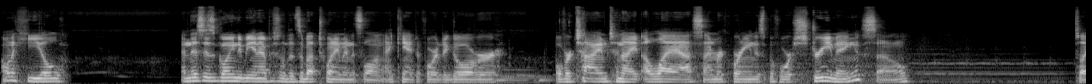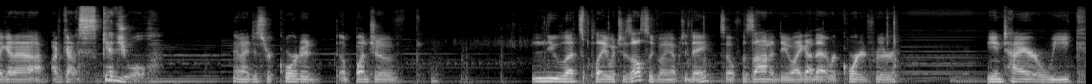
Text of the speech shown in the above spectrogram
I want to heal. And this is going to be an episode that's about 20 minutes long. I can't afford to go over over time tonight, alas. I'm recording this before streaming, so... So I gotta, I've got a schedule and I just recorded a bunch of new Let's Play, which is also going up today. So Fazana do. I got that recorded for the entire week.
